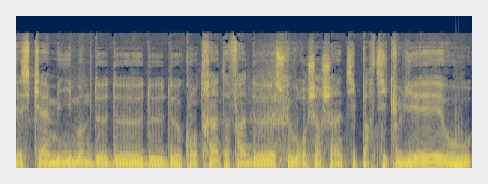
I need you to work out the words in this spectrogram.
est-ce qu'il y a un minimum de, de, de, de contraintes, enfin de, est-ce que vous recherchez un type particulier ou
